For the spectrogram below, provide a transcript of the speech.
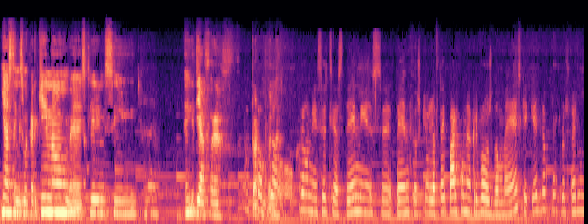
για ασθενείς με καρκίνο, με σκλήρινση, ε, διάφορα. Υπάρχουν πολλά. Χρόνιες έτσι, ασθένειες, ε, πένθος και όλα αυτά υπάρχουν ακριβώς δομές και κέντρα που προσφέρουν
